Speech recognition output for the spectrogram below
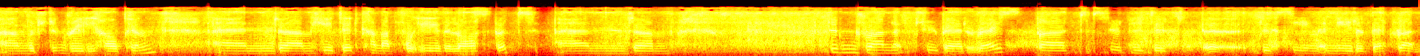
um, which didn't really help him. And um, he did come up for air the last bit, and um, didn't run too bad a race, but certainly did uh, did seem in need of that run.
